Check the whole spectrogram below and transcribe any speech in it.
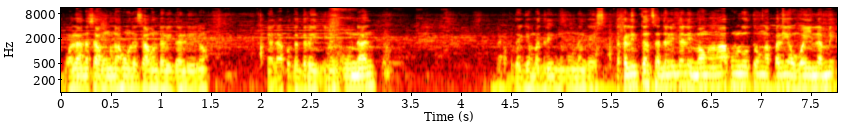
Wala na sa akong nahuna sa akong dali-dali no. Yan ako na drink yung unan. Ako tayo madring yung unan guys. Nakalimtan sa dali-dali mao nga akong luto nga paliga way lami.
